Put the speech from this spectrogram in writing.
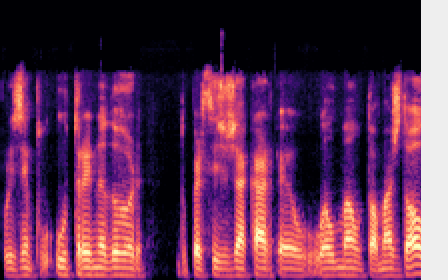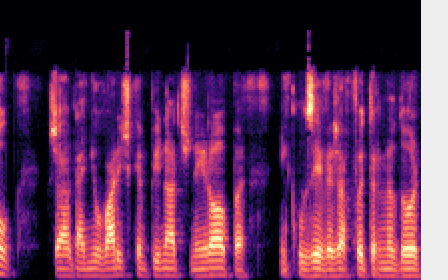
Por exemplo, o treinador do Persija Jakarta é o alemão Thomas Doll, que já ganhou vários campeonatos na Europa, inclusive já foi treinador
